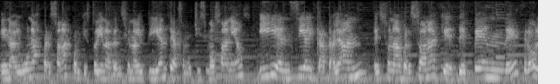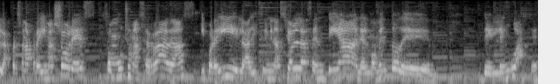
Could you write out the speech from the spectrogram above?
en algunas personas porque estoy en atención al cliente hace muchísimos años y en sí el catalán es una persona que depende, pero las personas por ahí mayores son mucho más cerradas y por ahí la discriminación la sentía en el momento de, del lenguaje,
